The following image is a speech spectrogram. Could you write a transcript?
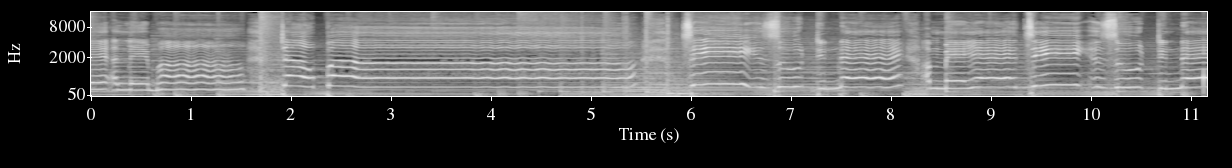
ရဲ့အလေမှာတောက်ပါဂျေဇုတင်နေအမေရဲ့ဂျေဇုတင်နေ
